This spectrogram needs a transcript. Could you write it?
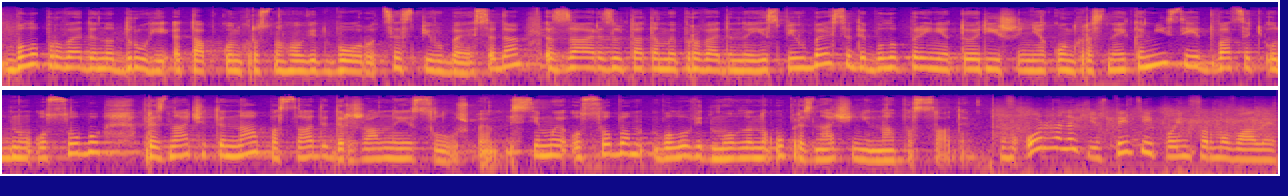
Було проведено другий етап конкурсного відбору це співбесіда. За результатами проведеної співбесіди було прийнято рішення конкурсної комісії 21 особу призначити на посади державної служби. Сіми особам було відмовлено у призначенні на посади. В органах юстиції поінформували,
